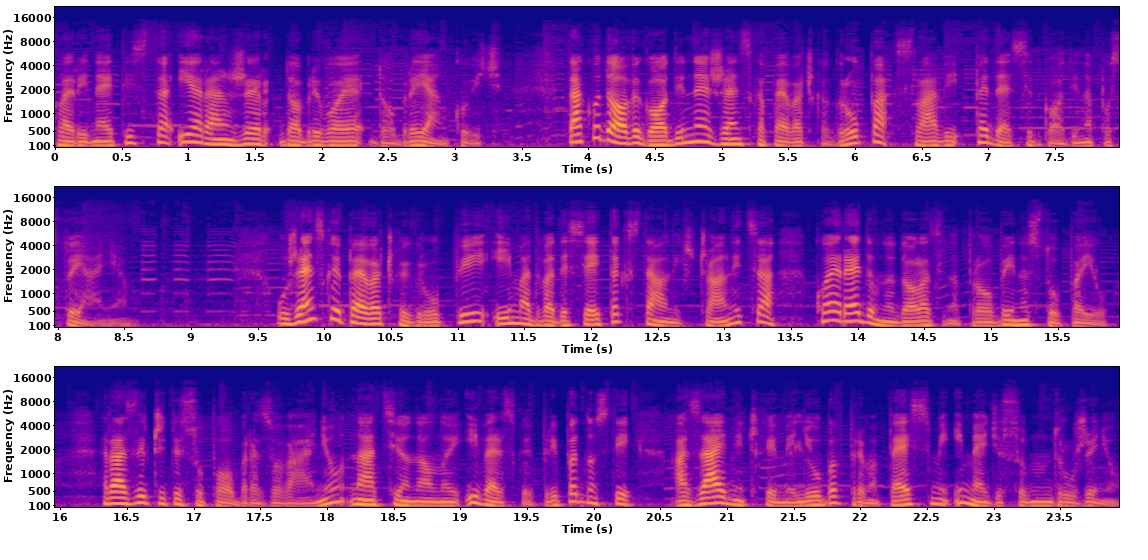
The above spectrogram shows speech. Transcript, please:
klarinetista i aranžer Dobrivoje Dobre Janković. Tako da ove godine ženska pevačka grupa slavi 50 godina postojanja. U ženskoj pevačkoj grupi ima dvadesetak stalnih članica koje redovno dolaze na probe i nastupaju. Različite su po obrazovanju, nacionalnoj i verskoj pripadnosti, a zajednička im je ljubav prema pesmi i međusobnom druženju.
